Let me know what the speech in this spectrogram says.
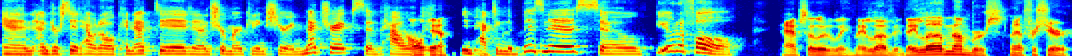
and understood how it all connected and i'm sure marketing sharing metrics of how oh, yeah. impacting the business so beautiful. Absolutely they love it. They love numbers that for sure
